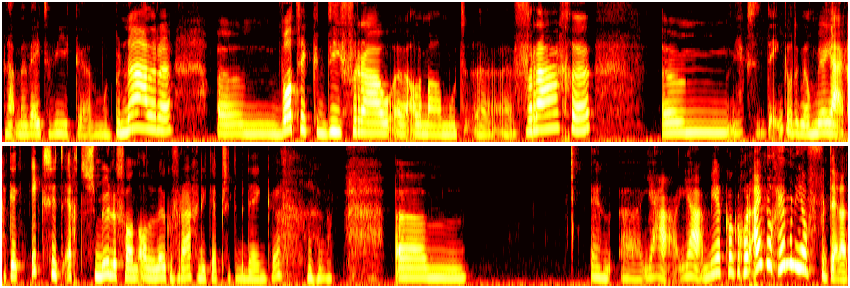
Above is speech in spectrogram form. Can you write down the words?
laat me weten wie ik moet benaderen. Um, wat ik die vrouw allemaal moet vragen. Ja, ik zit te denken wat ik nog meer. Ja, kijk, ik zit echt te smullen van alle leuke vragen die ik heb zitten bedenken. en uh, ja, ja, meer kan ik er gewoon eigenlijk nog helemaal niet over vertellen.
